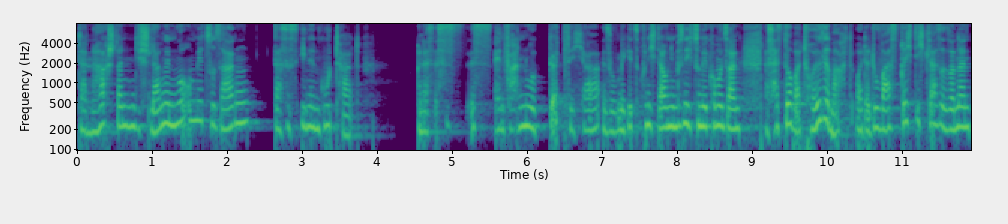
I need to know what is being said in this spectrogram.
danach standen die Schlange nur, um mir zu sagen, dass es ihnen gut tat. Und das ist, ist einfach nur göttlich, ja. Also mir geht's auch nicht darum, die müssen nicht zu mir kommen und sagen, das hast du aber toll gemacht oder du warst richtig klasse, sondern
